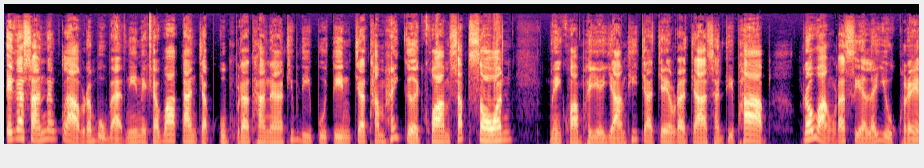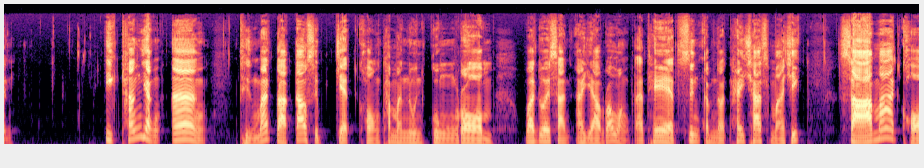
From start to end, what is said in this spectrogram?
เอกสารดังกล่าวระบุแบบนี้นะครับว่าการจับกลุ่มประธานาธิบดีปูตินจะทำให้เกิดความซับซ้อน ในความพยายามที่จะเจรจาสันติภาพ ระหว่างรัสเซียและยูเครน อีกทั้งยังอ้างถึงมาตรา 97 ของธรรมนูญกรุงโรม ว่าด้วยสารอาญาระหว่างประเทศ ซึ่งกำหนดให้ชาติสมาชิก สามารถขอ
